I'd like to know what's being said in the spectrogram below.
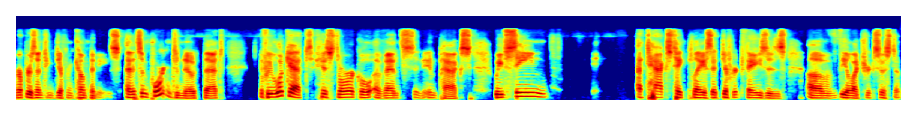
representing different companies. And it's important to note that if we look at historical events and impacts, we've seen attacks take place at different phases of the electric system.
